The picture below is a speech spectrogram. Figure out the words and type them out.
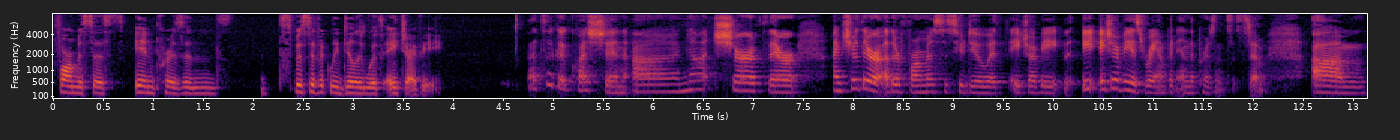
pharmacists in prisons specifically dealing with HIV? That's a good question. Uh, I'm not sure if there. I'm sure there are other pharmacists who deal with HIV. HIV is rampant in the prison system. Um,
